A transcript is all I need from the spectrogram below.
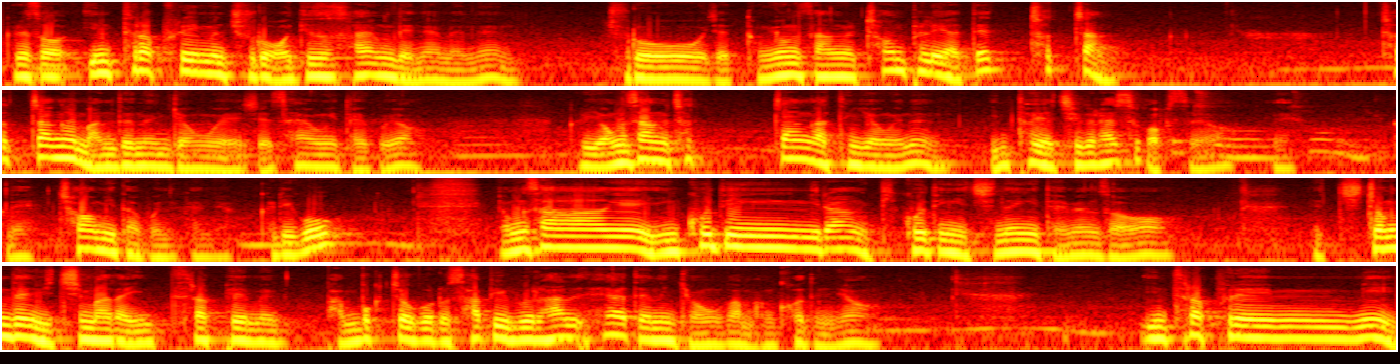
그래서 인트라 프레임은 주로 어디서 사용되냐면은 주로 이제 동영상을 처음 플레이할 때 첫 장, 첫 장을 만드는 경우에 이제 사용이 되고요. 그리고 영상 첫 장 같은 경우에는 인터 예측을 할 수가 없어요. 네. 처음이니까. 네, 처음이다 보니까요. 그리고 영상의 인코딩이랑 디코딩이 진행이 되면서 지정된 위치마다 인트라 프레임을 반복적으로 삽입을 하- 해야 되는 경우가 많거든요. 인트라 프레임이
